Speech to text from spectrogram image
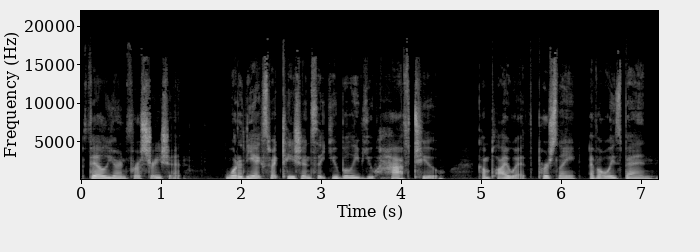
failure and frustration? What are the expectations that you believe you have to comply with? Personally, I've always been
